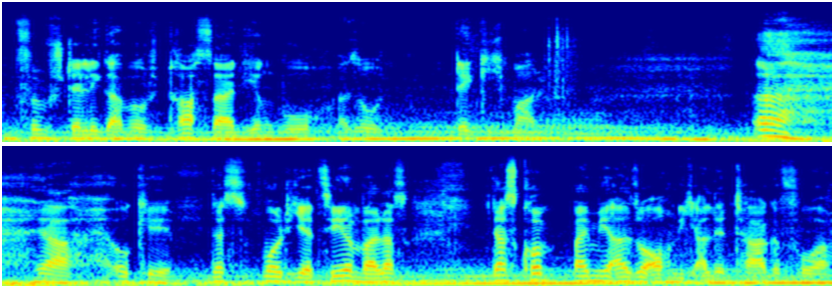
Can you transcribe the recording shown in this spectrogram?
ein fünfstelliger Betrag sein irgendwo. Also denke ich mal. Äh, ja, okay. Das wollte ich erzählen, weil das, das kommt bei mir also auch nicht alle Tage vor.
